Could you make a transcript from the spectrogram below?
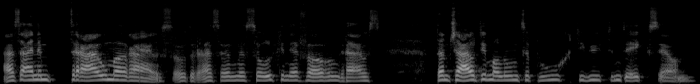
aus einem Trauma raus oder aus einer solchen Erfahrung raus, dann schau dir mal unser Buch „Die wütende Echse“ an.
